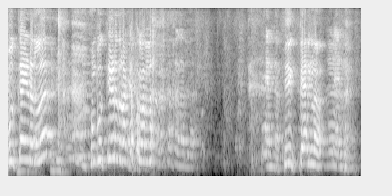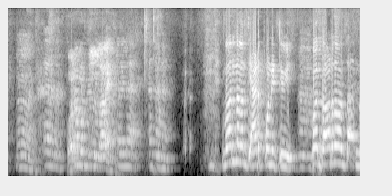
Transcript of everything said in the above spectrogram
ಬುಕ್ಕ ಹಿಡದ್ಲು? ಬುಕ್ ಹಿಡಿದ್ ರೊಕ್ಕ ತಗೊಂಡ್ಲ? ಈಗ ಪೆನ್. ಒಂದಲ್ಲಂತ ಎರಡು ಫೋನ್ ಇಟ್ಟಿವಿ. ಒಂದ್ ದೊಡ್ಡದ ಒಂದ್ ಸಣ್ಣ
